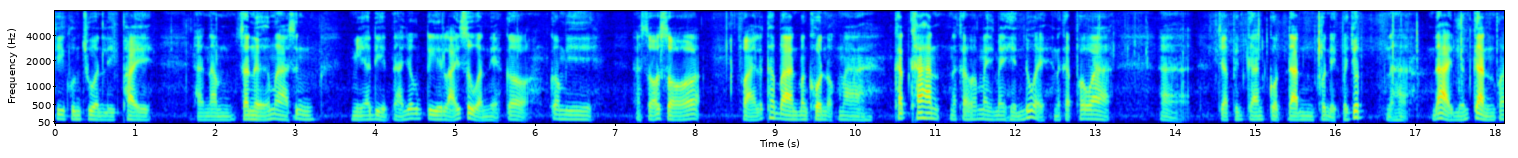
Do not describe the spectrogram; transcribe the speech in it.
ที่คุณชวนหลีกภัยนำเสนอมาซึ่งมีอดีตนายกตีหลายส่วนเนี่ยก็ก็มีสสฝ่ายรัฐบาลบางคนออกมาคัดค้านนะครับว่าไม่ไม่เห็นด้วยนะครับ เพราะว่าจะเป็นการกดดันพลเอกประยุทธ์นะฮะได้เหมือนกัน เพราะ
